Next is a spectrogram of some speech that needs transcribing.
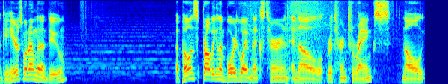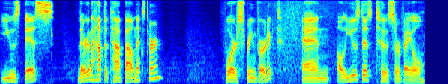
Okay, here's what I'm gonna do. Opponent's probably gonna board wipe next turn, and I'll return to ranks, and I'll use this they're going to have to tap out next turn for Supreme Verdict, and I'll use this to Surveil.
